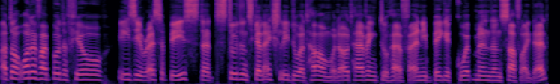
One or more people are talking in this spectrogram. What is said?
I thought, what if I put a few easy recipes that students can actually do at home without having to have any big equipment and stuff like that?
